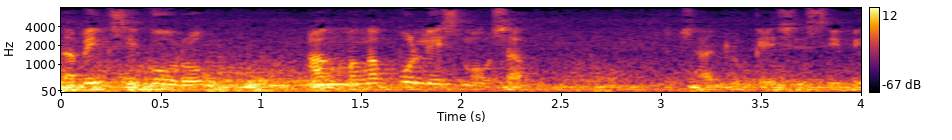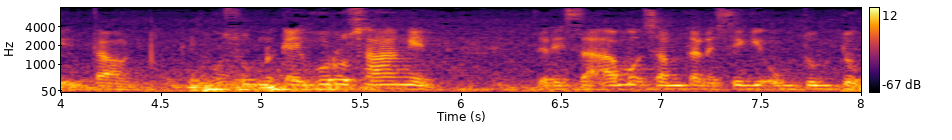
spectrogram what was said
labing siguro ang mga pulis mausap sa kay CCB in town. Kay na kay guro sa hangin diri sa amo samtang sige og dugdug.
